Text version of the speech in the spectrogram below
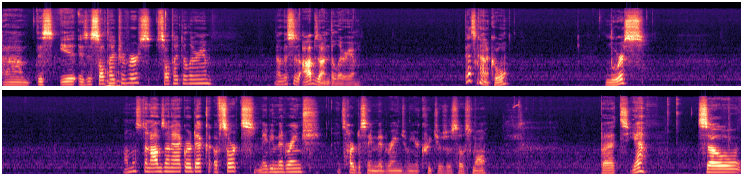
um, this is is this Sultai Traverse? Sultai Delirium? No, this is Abzan Delirium. That's kind of cool. Lurrus. Almost an Abzan aggro deck of sorts, maybe mid-range. It's hard to say mid-range when your creatures are so small. But yeah, so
